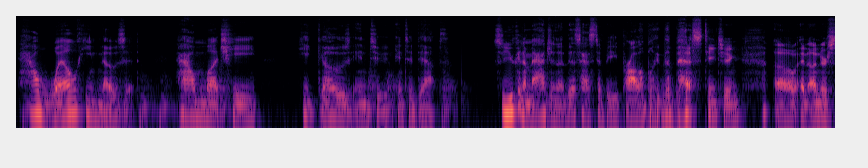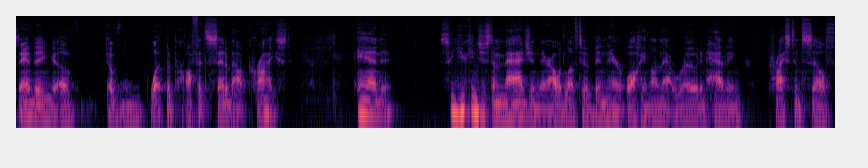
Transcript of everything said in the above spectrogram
How well he knows it. How much he he goes into into depth. So you can imagine that this has to be probably the best teaching uh, and understanding of of what the prophets said about Christ. And so you can just imagine there. I would love to have been there walking on that road and having Christ himself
